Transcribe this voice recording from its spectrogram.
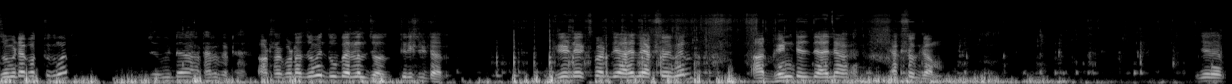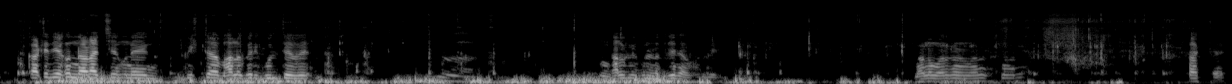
জমিটা কত তোমার? জমিটা আঠারো কাঠা। আঠারো কাঠা জমি দু ব্যারেল জল তিরিশ লিটার। গ্রেড এক্সপার্ট দেওয়া হলে একশো এমএল আর ভিনটেজ দেওয়া হলে একশো গ্রাম। যে কাঠি দিয়ে এখন নাড়াচ্ছে মানে বীজটা ভালো করে গুলতে হবে। ভালো করে গুলটা ধুয়ে না ভালো করে। ভালো ভালো ভালো করে ভালো। থাক থাক।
